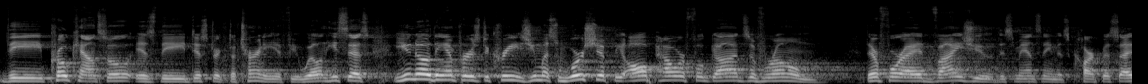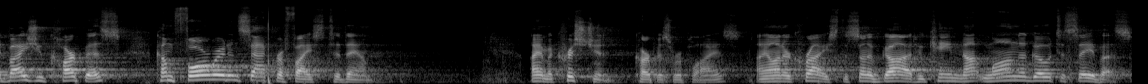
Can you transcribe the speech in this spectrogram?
The proconsul is the district attorney, if you will, and he says, You know the emperor's decrees. You must worship the all powerful gods of Rome. Therefore, I advise you, this man's name is Carpus, I advise you, Carpus, come forward and sacrifice to them. I am a Christian, Carpus replies. I honor Christ, the Son of God, who came not long ago to save us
